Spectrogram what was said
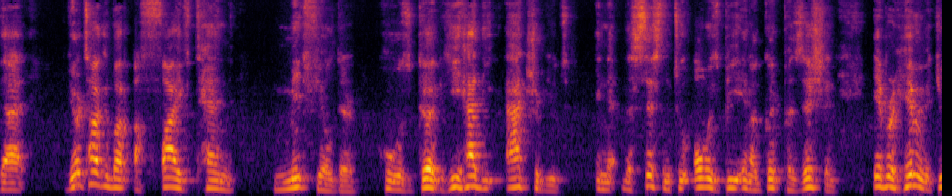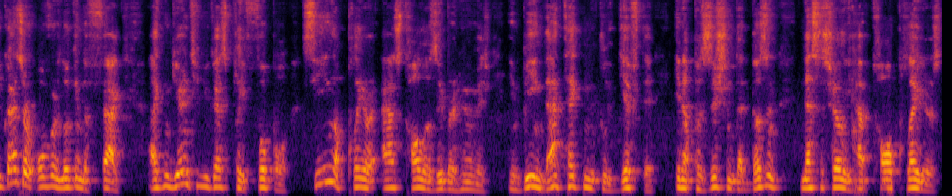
that You're talking about a 5'10 midfielder who was good. He had the attributes in the system to always be in a good position. Ibrahimovic, you guys are overlooking the fact. I can guarantee you guys play football. Seeing a player as tall as Ibrahimovic and being that technically gifted in a position that doesn't necessarily have tall players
